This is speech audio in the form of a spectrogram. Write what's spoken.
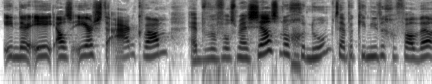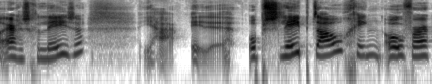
in de e- als eerste aankwam. Hebben we volgens mij zelfs nog genoemd, heb ik in ieder geval wel ergens gelezen. Ja, op sleeptouw ging over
